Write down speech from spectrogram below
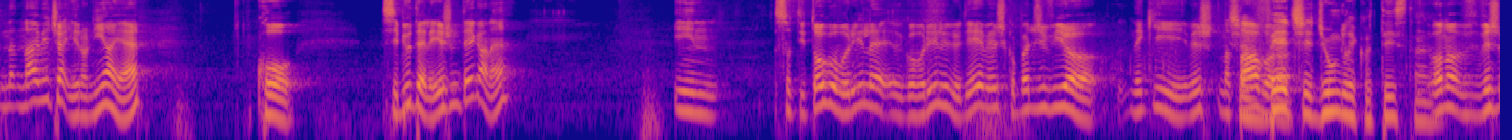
na, največja ironija je, ko si bil deležen tega, ne, in so ti to govorili, govorili ljudje, veš, ko pač živijo neki, veš, na Še taboru. večji džungli kot tiste. Ono, veš,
